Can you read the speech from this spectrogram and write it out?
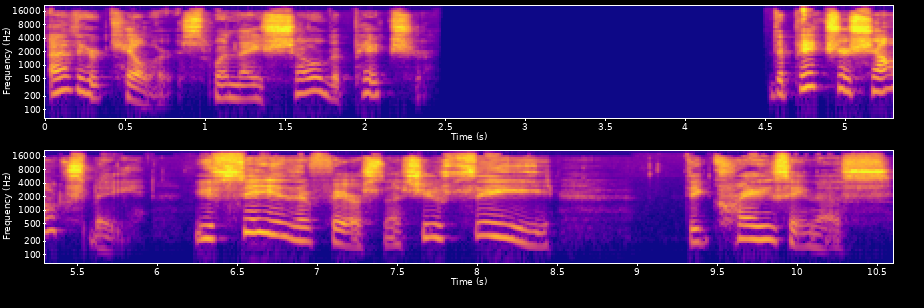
other killers, when they show the picture, the picture shocks me. You see the fierceness, you see the craziness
